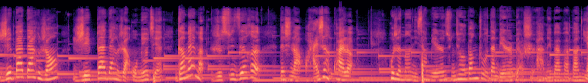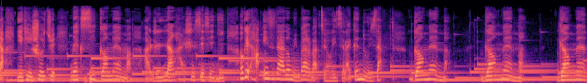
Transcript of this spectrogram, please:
j'ai pas d'argent，j'ai pas d'argent，我没有钱，quand même je suis z h e 但是呢，我还是很快乐。或者呢，你向别人寻求帮助，但别人表示啊没办法帮你啊，你也可以说一句 merci quand même 啊，仍然还是谢谢你。OK，好，意思大家都明白了吧？最后一起来跟读一下 quand même，quand même，quand même。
